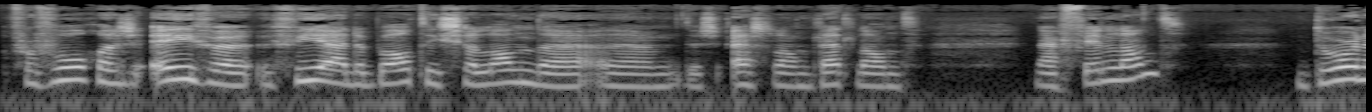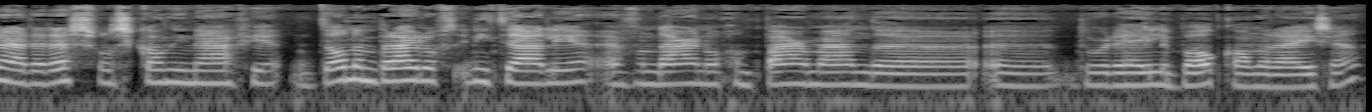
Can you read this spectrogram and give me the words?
Vervolgens even via de Baltische landen, dus Estland, Letland, naar Finland door naar de rest van Scandinavië, dan een bruiloft in Italië en vandaar nog een paar maanden uh, door de hele Balkan reizen.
